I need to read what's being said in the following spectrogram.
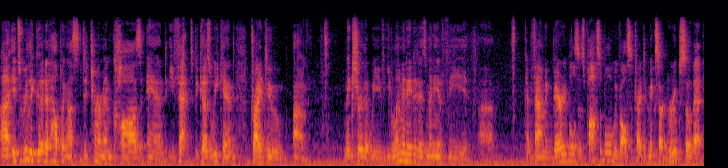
uh, it's really good at helping us determine cause and effect because we can try to um, make sure that we've eliminated as many of the um, confounding variables as possible. We've also tried to mix our groups so that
